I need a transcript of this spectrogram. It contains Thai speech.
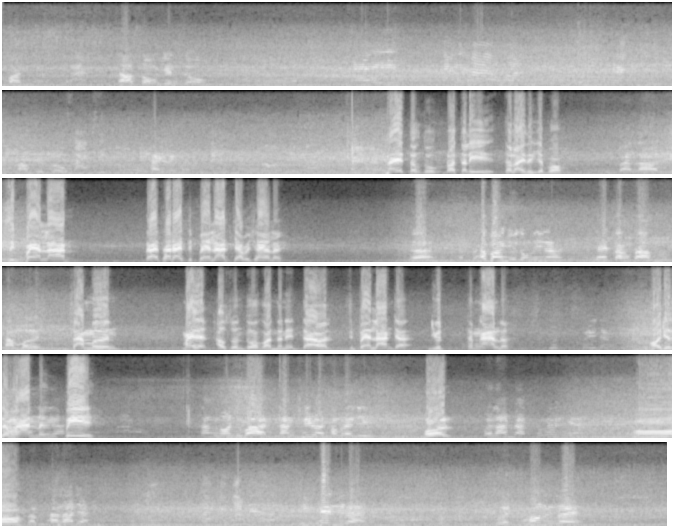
ามวันเนี่ยเช้าสองเย็นสองสามสิบลูกแข็งหนึ่งอะไหนต้องถูกลอตเตอรี่เท่าไหร่ถึงจะพอสิบแปดล้านสิบแปดล้าน ได้ถ้าได้สิบแปดล้านจะเอาไปใช้อะไรนะถ้าบางอยู่ตรงนี้นะผมจะให้ตังค์สามสามหมื่นสามหมื่นไม่เอาส่วนตัวก่อนตอนนี้ถ้าสิบแปดล้านจะหยุดทำงานเหรอหยุดปีหนึงอ๋อหยุดทำงานหนึ่งปี นั่งนอนอยู่บ้าน นั่งคิดว่าทำอะไรดีอ๋อไปร้านแบบตรงนั้นอย่างเงี้ยอ๋อแบบทารัฐเนี่ยที่กรุงเทพนี่แหละ เปิดห้องหนึ่งเลย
